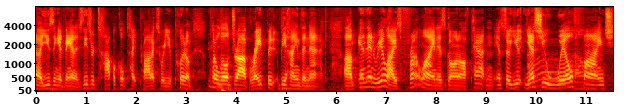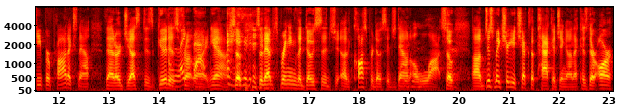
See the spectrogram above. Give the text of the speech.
uh, using Advantage. These are topical type products where you put them, put a little drop right be- behind the neck, um, and then realize Frontline has gone off patent, and so you yes you will find cheaper products now that are just as good as like that. Frontline. Yeah, so so that's bringing the dosage, uh, the cost per dosage down a Mm-hmm. lot. So um, just make sure you check the packaging on that because there are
